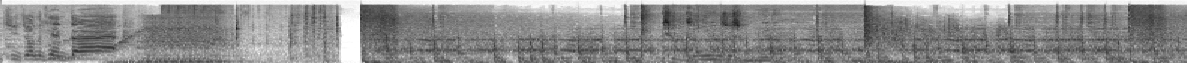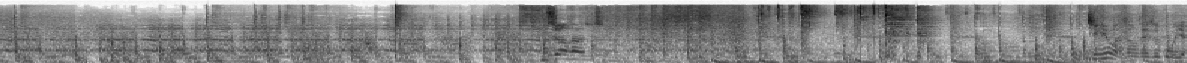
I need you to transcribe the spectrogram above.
剧中的片段。酱香又是什么味道？你知道他是谁？今天晚上在这过夜，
